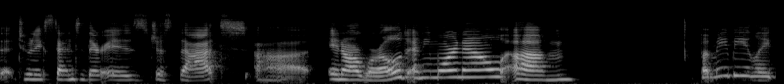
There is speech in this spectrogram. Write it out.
that to an extent there is just that uh, in our world anymore now. Um, but maybe like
